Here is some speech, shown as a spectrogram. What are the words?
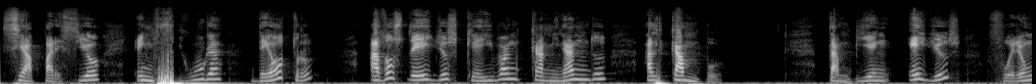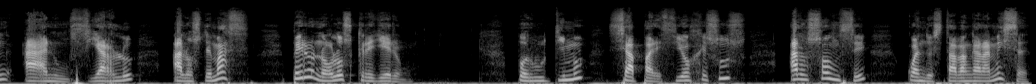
se apareció en figura de otro a dos de ellos que iban caminando al campo. También ellos fueron a anunciarlo a los demás, pero no los creyeron. Por último, se apareció Jesús a los once cuando estaban a la mesa,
